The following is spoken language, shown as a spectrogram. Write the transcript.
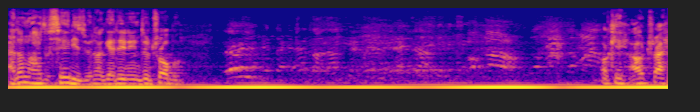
I don't know how to say this without getting into trouble. Okay, I'll try.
